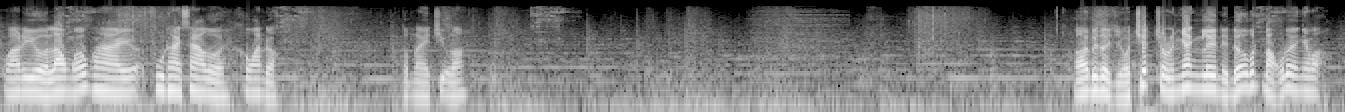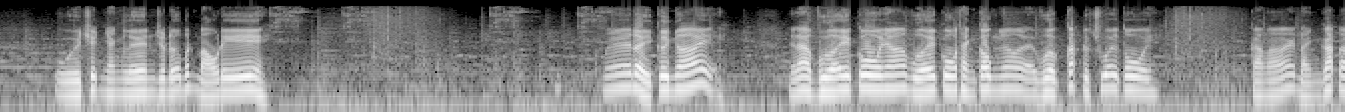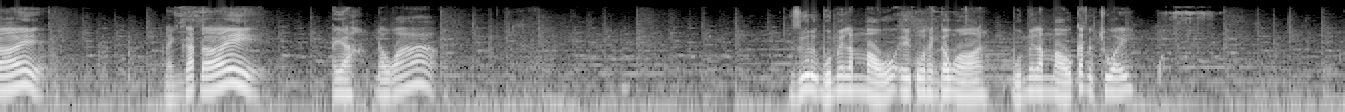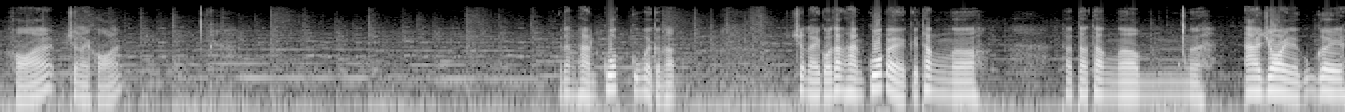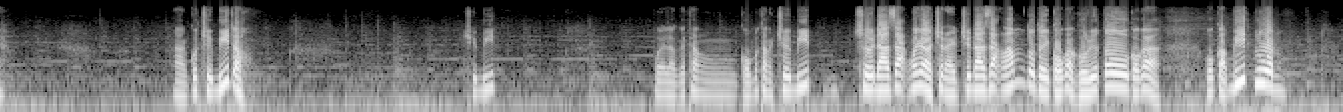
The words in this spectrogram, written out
Warrior Long ốc hai, Full hai sao rồi, Không ăn được. Tầm này chịu đó Rồi, bây giờ chỉ có chết cho nó nhanh lên để đỡ mất máu thôi anh em ạ. Ui, chết nhanh lên cho đỡ mất máu đi. Mê đẩy kinh ấy. Thế là vừa eco nhá, Vừa eco thành công nhá, lại Vừa cắt được chuỗi tôi. Càng ấy đánh gắt đấy. Đánh gắt đấy. Ây à đau quá. Giữ được 45 máu Eco thành công rồi. 45 máu cắt được chuỗi. Khó ấy Chuyện này khó Cái thằng Hàn Quốc cũng phải cẩn thận. Chuyện này có thằng Hàn Quốc này Cái thằng uh, Thằng thằng thằng um, Ajoy này cũng ghê. Hàn Quốc chơi beat à? Chơi beat à? Vậy là cái thằng, Có một thằng chơi beat Chơi đa dạng quá nhờ. Chuyện này chơi đa dạng lắm. Tôi thấy có cả Greater Có cả Có cả beat luôn.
